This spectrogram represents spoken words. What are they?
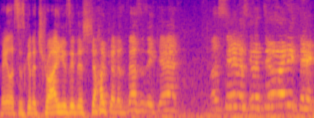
Payless is going to try using this shotgun as best as he can. Let's see if it's going to do anything.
